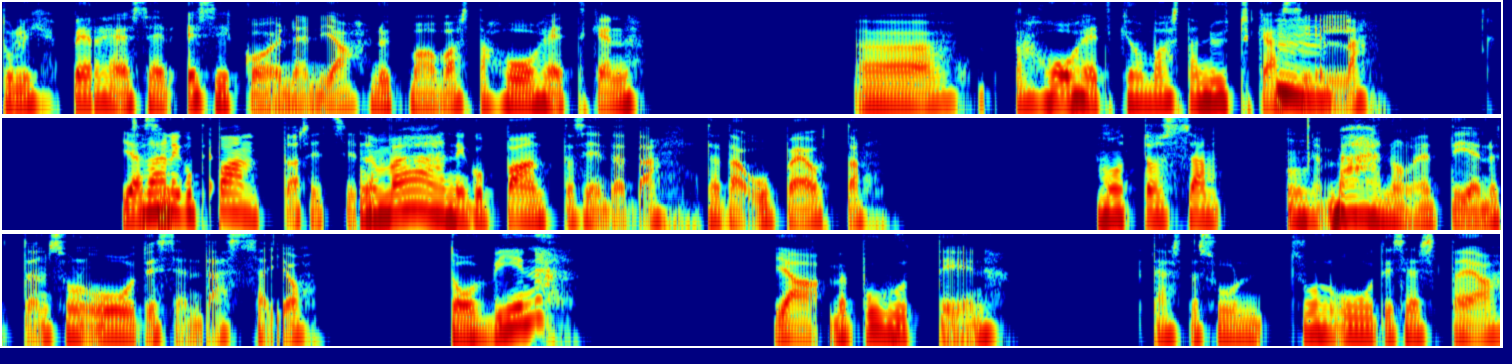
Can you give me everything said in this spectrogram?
tuli perheeseen esikoinen ja nyt mä oon vasta H-hetken, öö, tai H-hetki on vasta nyt käsillä. Mm. Ja vähän niin kuin panttasit sitä. No vähän niin kuin panttasin tätä, tätä upeutta. Mutta tuossa, mähän olen tiennyt tämän sun uutisen tässä jo tovin. Ja me puhuttiin tästä sun, sun uutisesta ja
